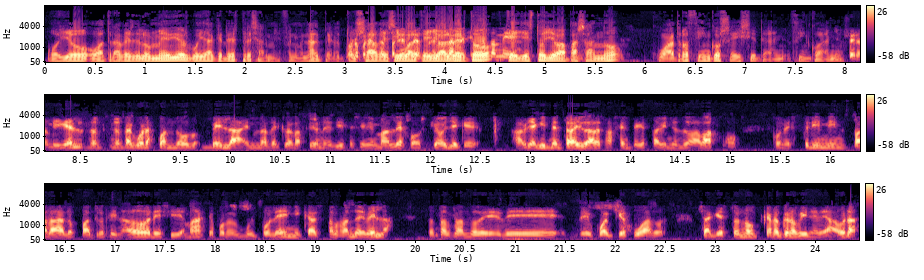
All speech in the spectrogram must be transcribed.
O yo, o a través de los medios voy a querer expresarme. Fenomenal, pero tú Bueno, pero sabes esto- igual pero que yo, Alberto, también- que esto lleva pasando cuatro, cinco, seis, siete años, cinco años. Pero Miguel, ¿no, te acuerdas cuando Vela en unas declaraciones dice, sin ir más lejos, que oye, que habría que intentar ayudar a esa gente que está viniendo de abajo con streaming para los patrocinadores y demás, que fueron muy polémicas? Estamos hablando de Vela, no estamos hablando de, de, cualquier jugador. O sea que esto no, claro que no viene de ahora.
